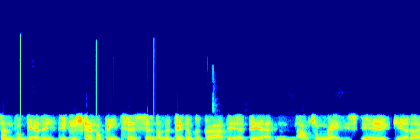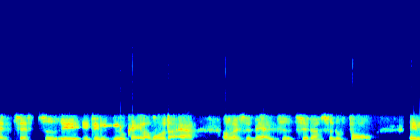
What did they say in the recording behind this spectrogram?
sådan fungerer det ikke. Det, du skal forbi et testcenter, men det du kan gøre, det er, det er at den automatisk øh, giver dig en testtid i, i det lokale område, der er, og reserverer en tid til dig, så du får en,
